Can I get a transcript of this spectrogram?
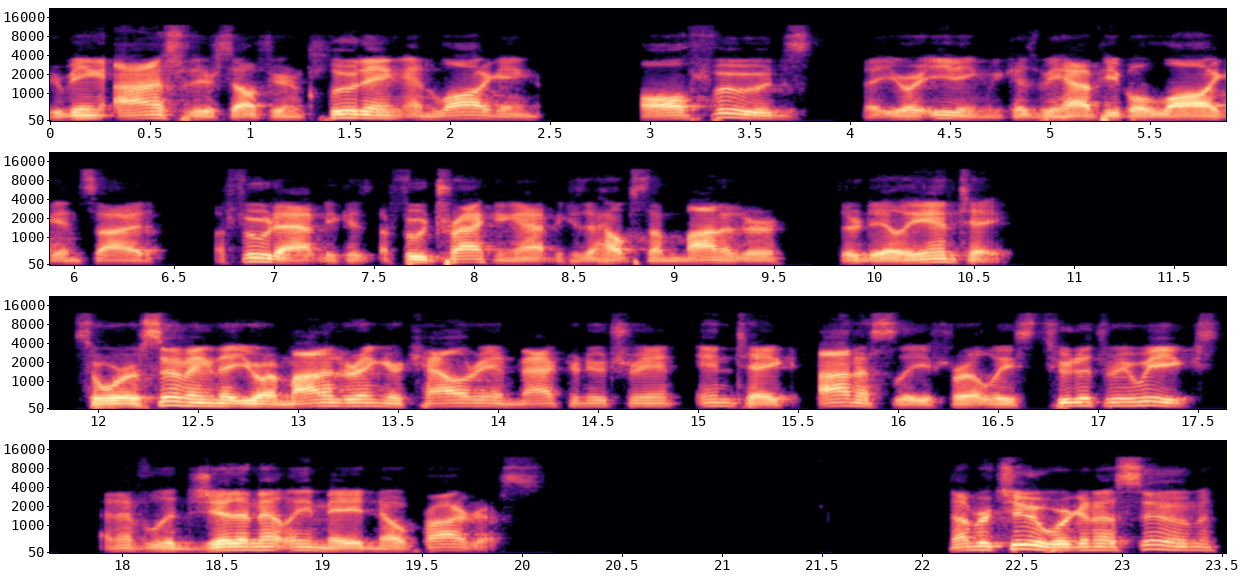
You're being honest with yourself. You're including and logging all foods that you're eating because we have people log inside a food app because a food tracking app because it helps them monitor their daily intake. So we're assuming that you are monitoring your calorie and macronutrient intake honestly for at least two to three weeks and have legitimately made no progress. Number two, we're going to assume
